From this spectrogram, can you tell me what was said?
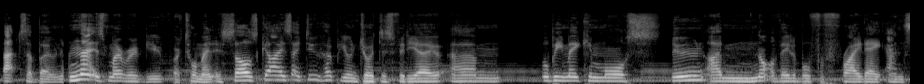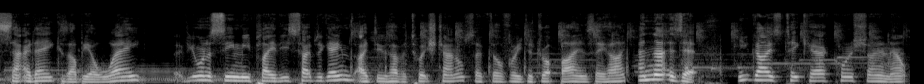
that's a bonus. And that is my review for Tormented Souls. Guys, I do hope you enjoyed this video. Um, we'll be making more soon. I'm not available for Friday and Saturday because I'll be away. If you want to see me play these types of games, I do have a Twitch channel, so feel free to drop by and say hi. And that is it. You guys take care. Cornish shining out.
